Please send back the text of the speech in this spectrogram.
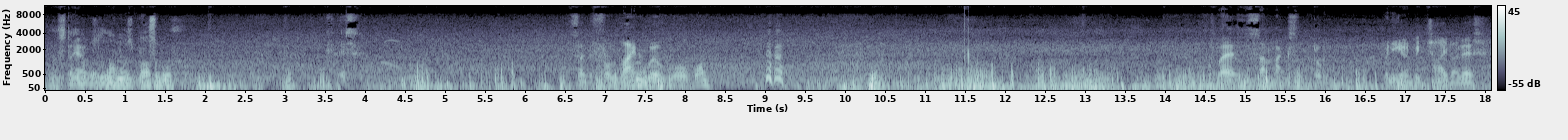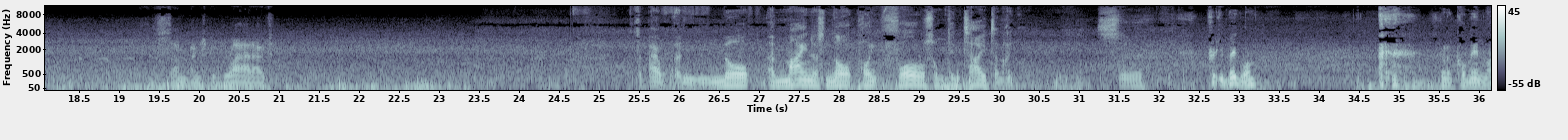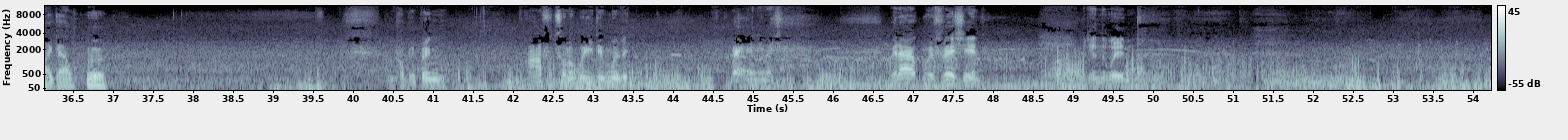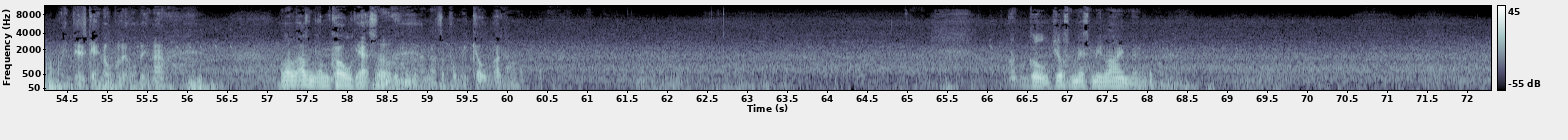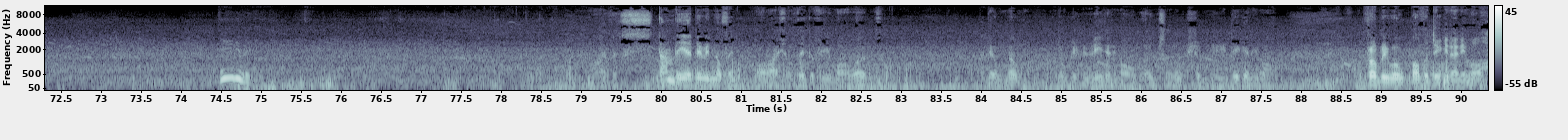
They'll stay out as long as possible. Look at this. It's like the front line of World War One. Where the sandbanks go when you get a big tide like this. Sandbanks go right out. It's about a, no, a minus 0.4 or something tide tonight. It's a pretty big one. it's going to come in like hell. and probably bring half a ton of weed in with it. But anyway, we're out, we're fishing. We're in the wind. Wind is getting up a little bit now. Although it hasn't gone cold yet, so I'm going to have to put my coat back on. That gull just missed me line then. Anyway. I'll either stand here doing nothing or I shall dig a few more worms. I don't know. I don't really need any more worms, so I shouldn't really dig anymore. Probably won't bother digging anymore.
